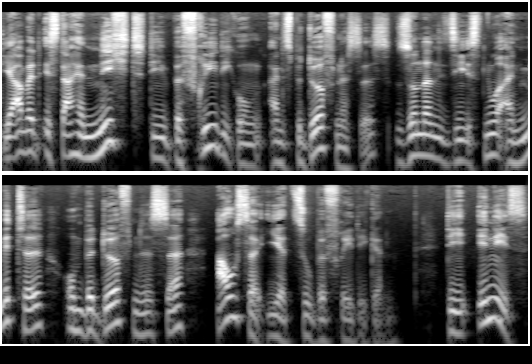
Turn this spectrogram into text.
Die Arbeit ist daher nicht die Befriedigung eines Bedürfnisses, sondern sie ist nur ein Mittel, um Bedürfnisse außer ihr zu befriedigen. Die Innis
